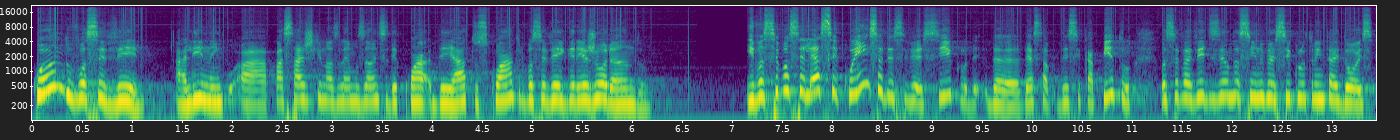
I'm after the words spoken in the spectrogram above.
Quando você vê ali a passagem que nós lemos antes de Atos 4, você vê a igreja orando. E se você ler a sequência desse versículo, de, de, dessa, desse capítulo, você vai ver dizendo assim no versículo 32,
